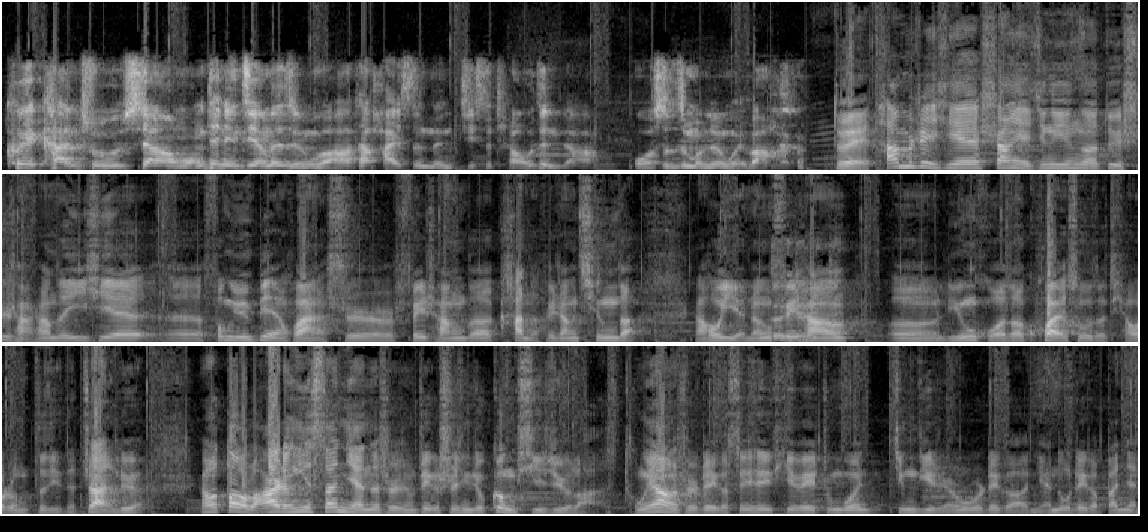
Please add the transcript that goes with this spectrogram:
可以看出像王健林这样的人物啊，他还是能及时调整的啊，我是这么认为吧。对他们这些商业精英啊，对市场上的一些呃风云变幻是非常的看得非常清的，然后也能非常呃灵活的、快速的调整自己的战略。然后到了二零一三年的事情，这个事情就更戏剧了。同样是这个 CCTV 中国经济人物这个年度这个颁奖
